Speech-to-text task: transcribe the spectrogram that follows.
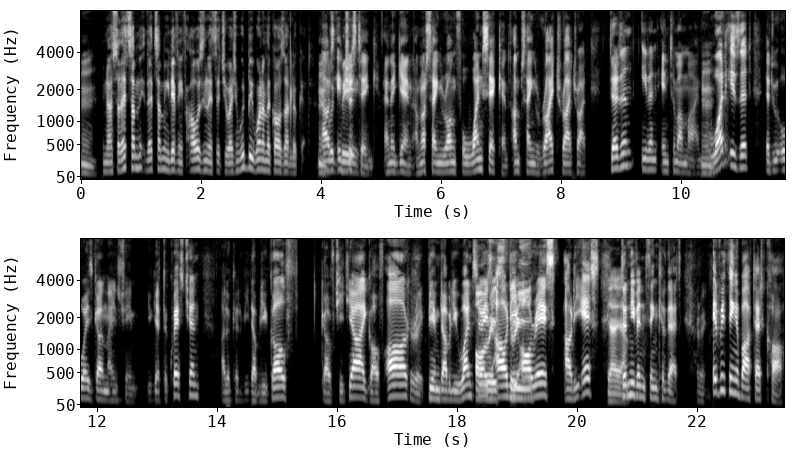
Mm. You know, so that's something that's something definitely. If I was in that situation, would be one of the cars I'd look at. Now it's Would be- interesting. And again, I'm not saying wrong for one second. I'm saying right, right, right. Didn't even enter my mind. Hmm. What is it that we always go mainstream? You get the question. I look at VW Golf, Golf GTI, Golf R, Correct. BMW 1 Series, RS3. Audi RS, Audi S. Yeah, yeah. Didn't even think of that. Correct. Everything about that car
